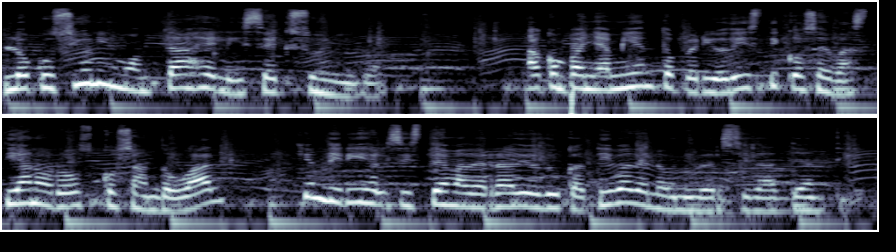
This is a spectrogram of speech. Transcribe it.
Locución y montaje Lisek Zúñiga. Acompañamiento periodístico Sebastián Orozco Sandoval, quien dirige el sistema de radio educativa de la Universidad de Antioquia.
